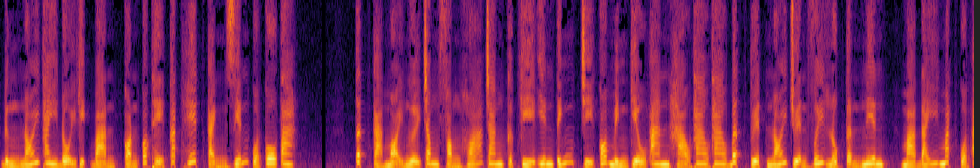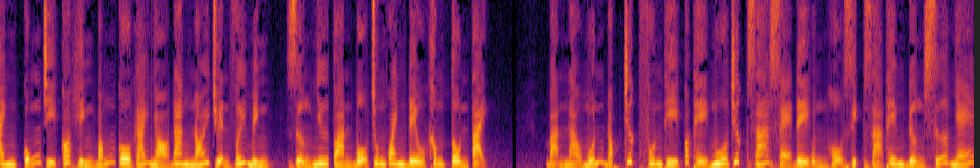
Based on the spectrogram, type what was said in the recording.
đừng nói thay đổi kịch bản, còn có thể cắt hết cảnh diễn của cô ta. Tất cả mọi người trong phòng hóa trang cực kỳ yên tĩnh, chỉ có mình Kiều An Hảo thao thao bất tuyệt nói chuyện với Lục Cẩn Niên, mà đáy mắt của anh cũng chỉ có hình bóng cô gái nhỏ đang nói chuyện với mình, dường như toàn bộ chung quanh đều không tồn tại. Bạn nào muốn đọc trước phun thì có thể mua trước giá rẻ để ủng hộ dịch giả thêm đường sữa nhé.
